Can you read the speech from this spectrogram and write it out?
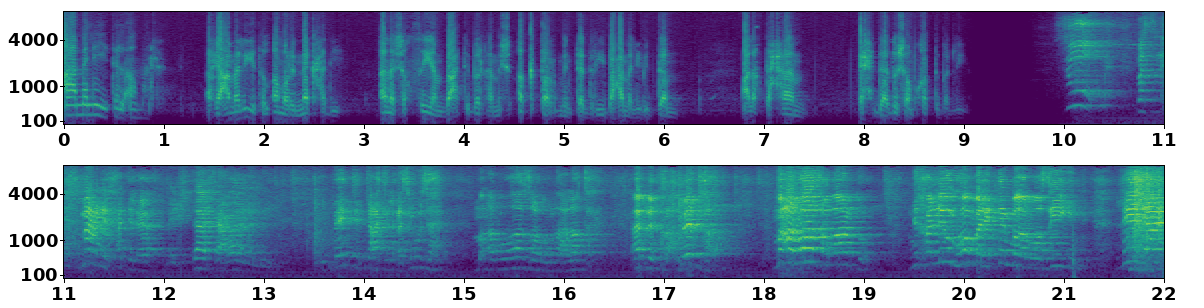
عملية القمر هي عملية القمر الناجحة دي. أنا شخصيا بعتبرها مش أكتر من تدريب عملي بالدم. على اقتحام إحدى دشم خط برلين بس اسمعني لحد الآخر مش دافع ولا نبي البنت بتاعت العزوزه مقلوظه ومنعلطه قابلت صاحبتها. مقلوظه برضه. نخليهم هما الاتنين مقلوظين ليه لا؟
